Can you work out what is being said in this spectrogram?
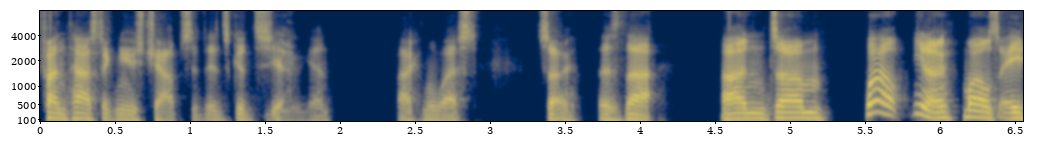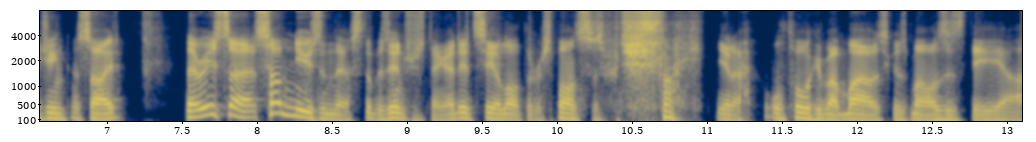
fantastic news, chaps. It, it's good to see Yeah. you again back in the West. So there's that. And um, well, you know, Miles aging aside, there is uh, some news in this that was interesting. I did see a lot of the responses, which is like, you know, all talking about Miles because Miles is the uh,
